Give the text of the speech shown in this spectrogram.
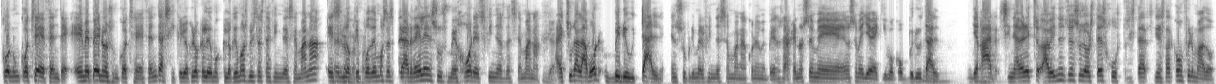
con un coche decente. MP no es un coche decente, así que yo creo que lo, que hemos visto este fin de semana es, lo, que podemos esperar de él en sus mejores fines de semana. Ha hecho una labor brutal en su primer fin de semana con MP, o sea, que no se me, no se me lleve equivoco, brutal. Mm. Llegar sin haber hecho, habiendo hecho los test justos, sin estar, sin estar confirmado,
